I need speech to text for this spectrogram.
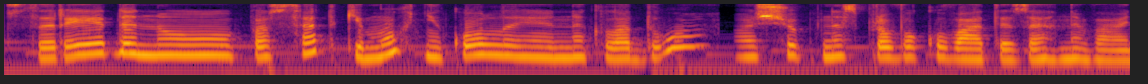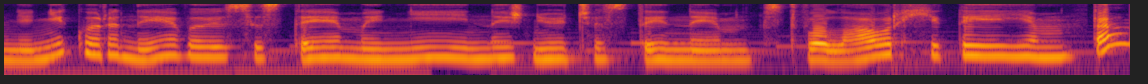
Всередину посадки мох ніколи не кладу, щоб не спровокувати загнивання ні кореневої системи, ні нижньої частини ствола орхідеї. Там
